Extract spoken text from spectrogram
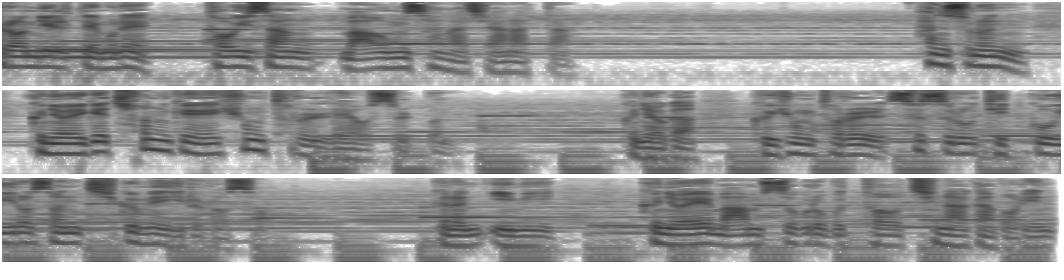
그런 일 때문에 더 이상 마음 상하지 않았다. 한수는 그녀에게 천 개의 흉터를 내었을 뿐, 그녀가 그 흉터를 스스로 딛고 일어선 지금에 이르러서 그는 이미 그녀의 마음속으로부터 지나가 버린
